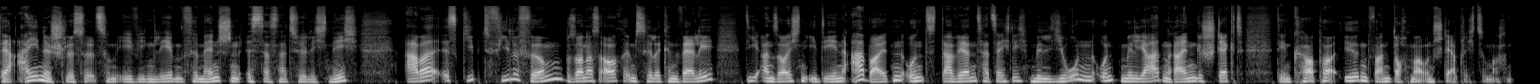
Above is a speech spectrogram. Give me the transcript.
der eine Schlüssel zum ewigen Leben für Menschen ist das natürlich nicht. Aber es gibt viele Firmen, besonders auch im Silicon Valley, die an solchen Ideen arbeiten und da werden tatsächlich Millionen und Milliarden reingesteckt, den Körper irgendwann doch mal unsterblich zu machen.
